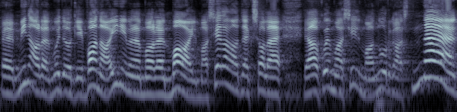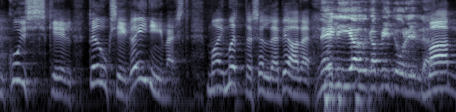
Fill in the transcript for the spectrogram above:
Eh, mina olen muidugi vana inimene, ma olen maailmas elanud, eks ole, ja kui ma silmanurgast näen kuskil tõuksiga inimest, ma ei mõtle selle peale. neli jalga pidurile. ma,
